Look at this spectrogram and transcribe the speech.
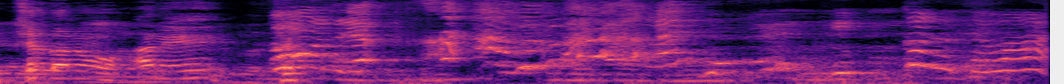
ఇచ్చదను అని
